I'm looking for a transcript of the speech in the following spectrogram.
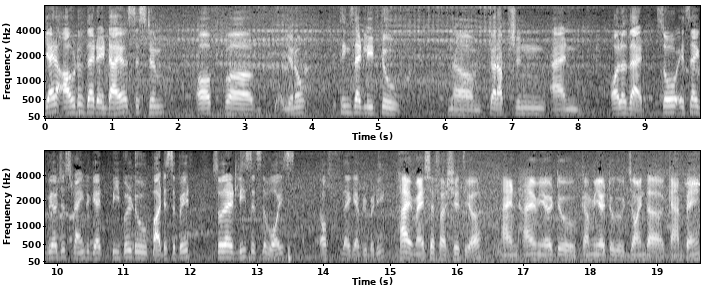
get out of that entire system of uh, you know things that lead to um, corruption and all of that. So it's like we are just trying to get people to participate, so that at least it's the voice of like everybody. Hi, myself Arshit here, and I am here to come here to join the campaign.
